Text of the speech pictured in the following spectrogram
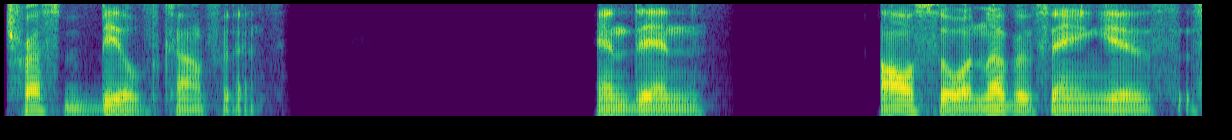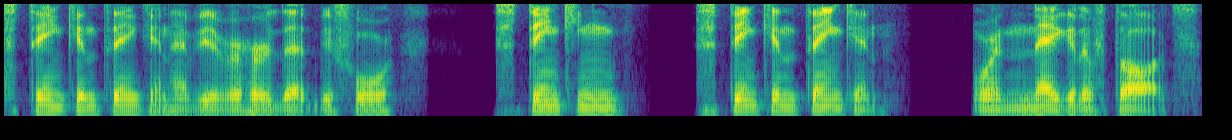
Trust builds confidence. And then also another thing is stinking thinking. Have you ever heard that before? Stinking, stinking thinking or negative thoughts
